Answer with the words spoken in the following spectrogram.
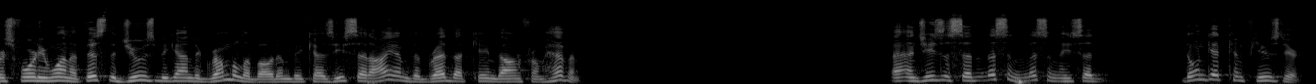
Verse 41 At this the Jews began to grumble about him because he said, I am the bread that came down from heaven. And Jesus said, Listen, listen. He said, Don't get confused here.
